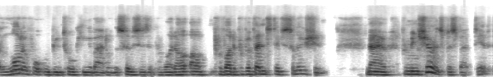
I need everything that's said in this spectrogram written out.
a lot of what we've been talking about on the services that provide are, are provide a preventative solution. Now, from an insurance perspective,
